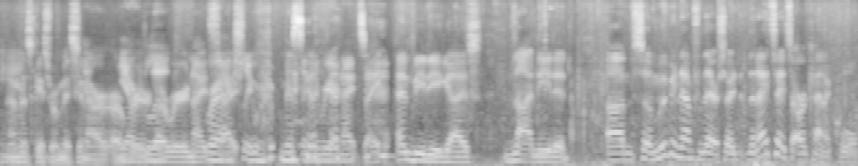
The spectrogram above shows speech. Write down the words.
And in this case, we're missing our, our, yeah, rear, our rear, night we're sight. We're actually missing the rear night sight. NBD, guys, not needed. Um, so moving down from there, so the night sights are kind of cool,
